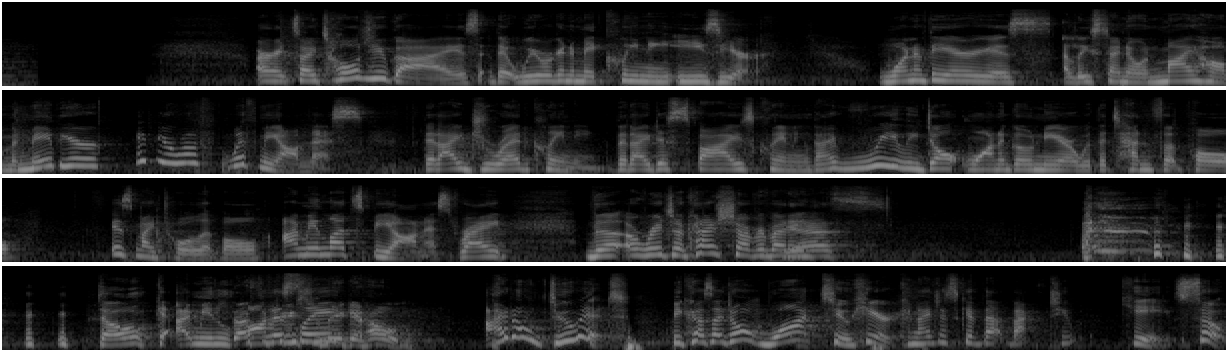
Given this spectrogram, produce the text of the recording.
All right, so I told you guys that we were gonna make cleaning easier. One of the areas, at least I know in my home, and maybe you're, maybe you're with, with me on this, that I dread cleaning, that I despise cleaning, that I really don't wanna go near with a 10 foot pole is my toilet bowl. I mean, let's be honest, right? The original, can I show everybody? Yes. Don't, I mean, That's honestly. you make at home. I don't do it because I don't want to. Here, can I just give that back to you? Key. So,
